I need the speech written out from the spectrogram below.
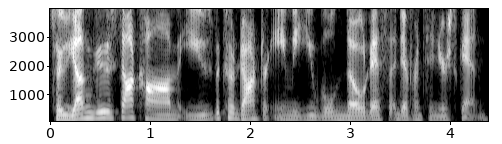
So younggoose.com, use the code Dr. Amy, you will notice a difference in your skin.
